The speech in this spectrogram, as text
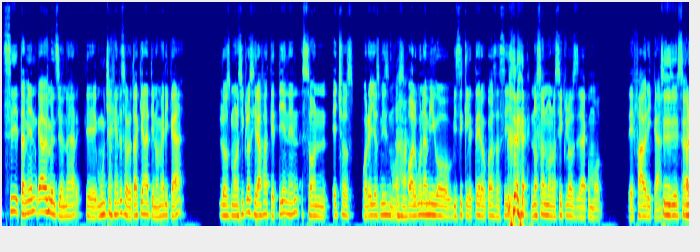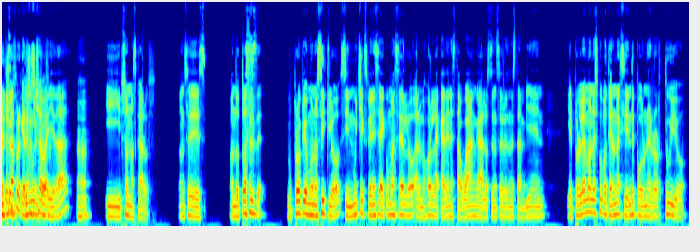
Sí, también cabe mencionar que mucha gente, sobre todo aquí en Latinoamérica, los monociclos jirafa que tienen son hechos por ellos mismos Ajá. o algún amigo bicicletero, cosas así. no son monociclos ya como de fábrica. Sí, sí, Para empezar, hechos- porque no hay mucha variedad Ajá. y son más caros. Entonces, cuando tú haces tu propio monociclo, sin mucha experiencia de cómo hacerlo, a lo mejor la cadena está guanga, los tensores no están bien. Y el problema no es como tener un accidente por un error tuyo,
